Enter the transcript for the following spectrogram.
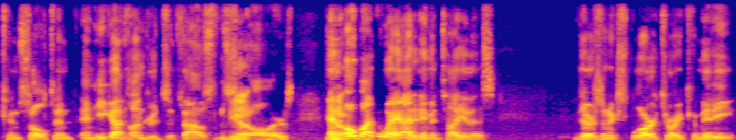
consultant and he got hundreds of thousands Yep. of dollars. And Yep. oh by the way, I didn't even tell you this. There's an exploratory committee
